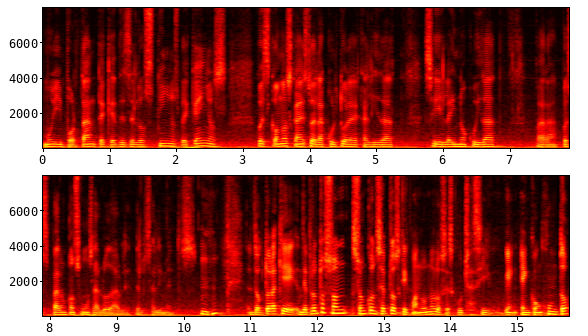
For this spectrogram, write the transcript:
muy importante que desde los niños pequeños pues conozcan esto de la cultura de calidad, sí, la inocuidad para pues para un consumo saludable de los alimentos. Doctora, que de pronto son, son conceptos que cuando uno los escucha así en, conjunto,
